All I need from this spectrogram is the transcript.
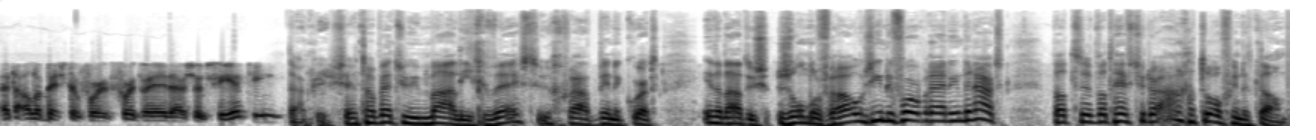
het allerbeste voor, voor 2014. Dank u. Zeg, nou bent u in Mali geweest. U gaat binnenkort inderdaad dus zonder vrouw. Hoe zien de voorbereidingen eruit? Wat, wat heeft u er aangetroffen in het kamp?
